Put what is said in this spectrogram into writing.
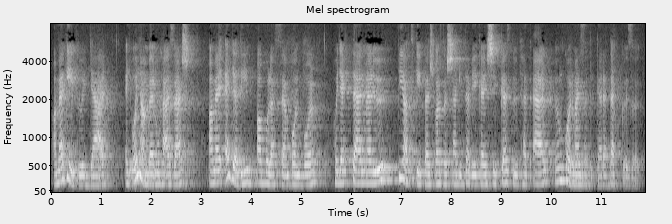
A megépült gyár egy olyan beruházás, amely egyedi abból a szempontból, hogy egy termelő, piacképes gazdasági tevékenység kezdődhet el önkormányzati keretek között.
